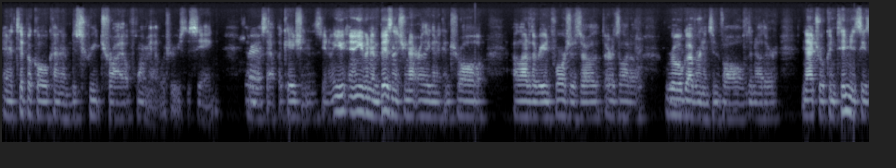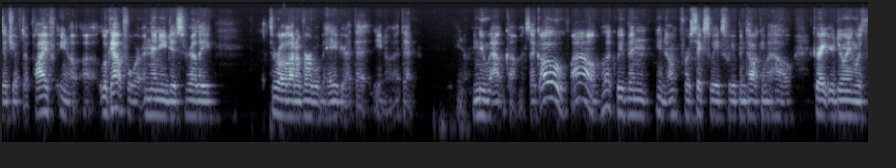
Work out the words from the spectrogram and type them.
in a typical kind of discrete trial format, which we're used to seeing in most applications. You know, e- and even in business, you're not really going to control a lot of the reinforcers. So there's a lot of rule governance involved and other natural contingencies that you have to apply. You know, uh, look out for, and then you just really throw a lot of verbal behavior at that. You know, at that you know new outcome. It's like, oh wow, look, we've been you know for six weeks we've been talking about how great you're doing with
